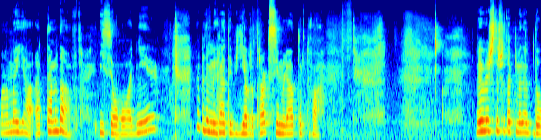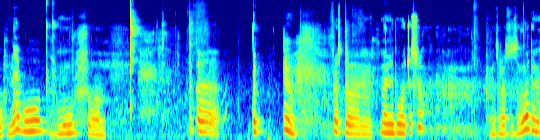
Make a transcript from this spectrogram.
вами я, Артем Дав. І сьогодні ми будемо грати в Євротрак Simulator 2. Вибачте, що так в мене довго не було, тому що така. Так, ну, просто в мене не було часу. Зразу заводимо.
